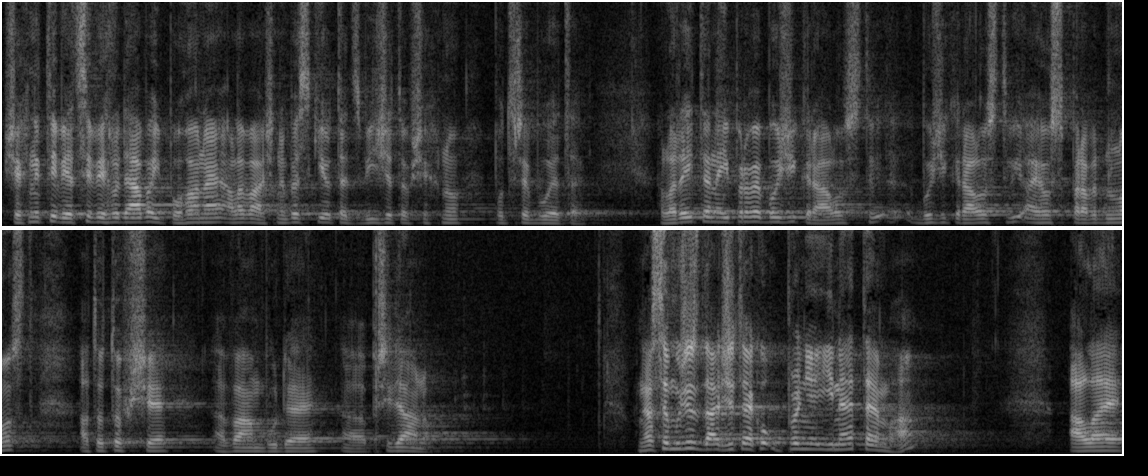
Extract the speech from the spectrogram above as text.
Všechny ty věci vyhledávají pohané, ale váš nebeský otec ví, že to všechno potřebujete. Hledejte nejprve Boží království, Boží království a jeho spravedlnost a toto vše vám bude eh, přidáno. Mně se může zdát, že to je jako úplně jiné téma, ale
